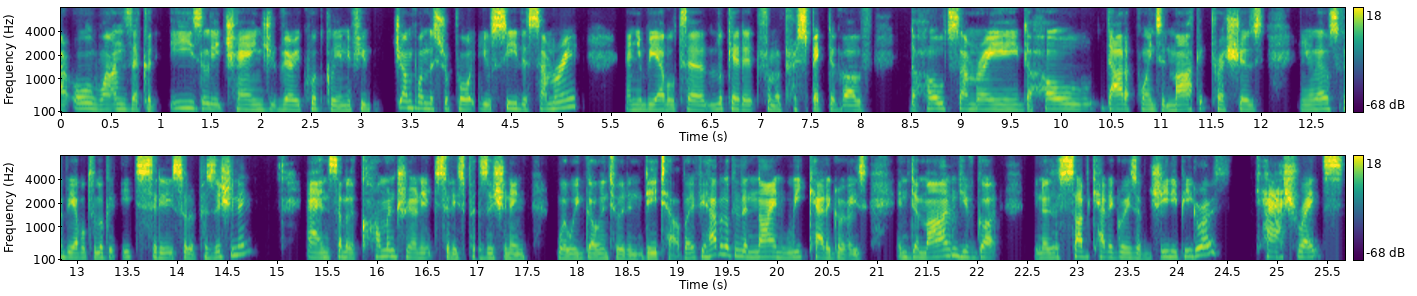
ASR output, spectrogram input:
are all ones that could easily change very quickly. And if you jump on this report, you'll see the summary and you'll be able to look at it from a perspective of the whole summary, the whole data points and market pressures. And you'll also be able to look at each city's sort of positioning and some of the commentary on each city's positioning where we go into it in detail. But if you have a look at the nine weak categories in demand, you've got, you know, the subcategories of GDP growth, cash rates,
